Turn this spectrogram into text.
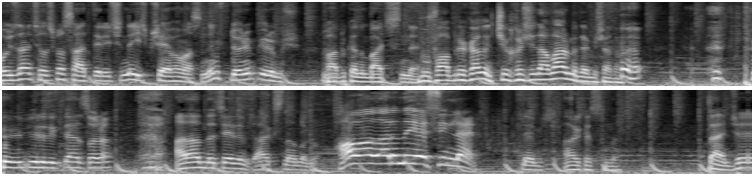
O yüzden çalışma saatleri içinde hiçbir şey yapamazsın demiş. Dönüp yürümüş fabrikanın bahçesinde. Bu fabrikanın çıkışı da var mı demiş adam. Dönüp yürüdükten sonra adam da şey demiş arkasından bakıp havalarını yesinler demiş arkasından. Bence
